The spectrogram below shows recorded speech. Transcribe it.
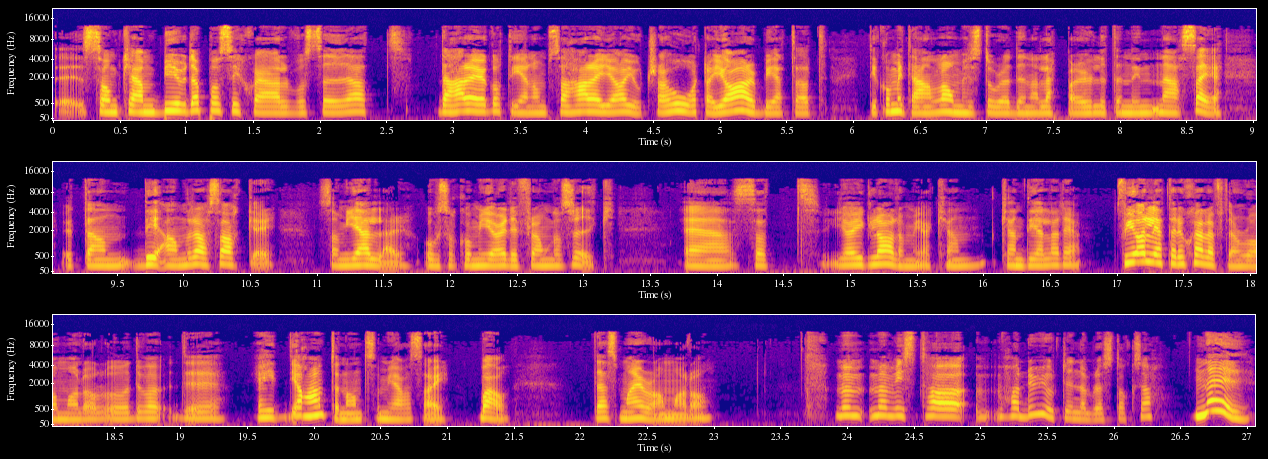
eh, som kan bjuda på sig själv och säga att det här har jag gått igenom, så här har jag gjort, så här hårt har jag arbetat. Det kommer inte handla om hur stora dina läppar och hur liten din näsa är, utan det är andra saker som gäller och som kommer göra dig framgångsrik. Eh, så att jag är glad om jag kan, kan dela det. För jag letade själv efter en role model och det var, det, jag, jag har inte någon som jag var wow, that's my role model. Men, men visst har, har du gjort dina bröst också? Nej.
